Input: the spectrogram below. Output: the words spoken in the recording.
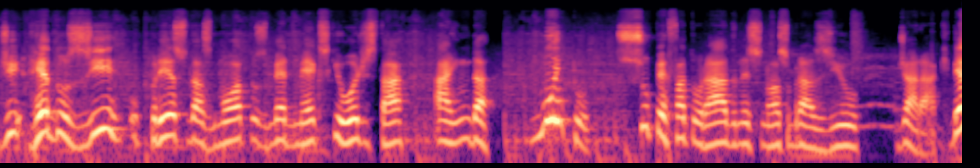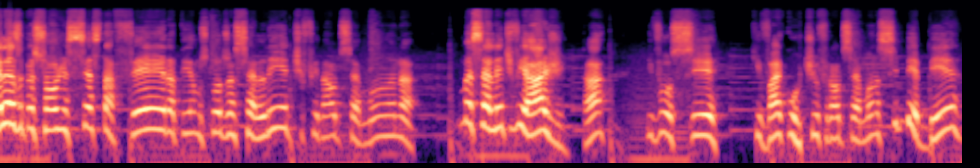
de reduzir o preço das motos Mad Max que hoje está ainda muito superfaturado nesse nosso Brasil de Araque. Beleza, pessoal? Hoje é sexta-feira, temos todos um excelente final de semana, uma excelente viagem, tá? E você que vai curtir o final de semana, se beber,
